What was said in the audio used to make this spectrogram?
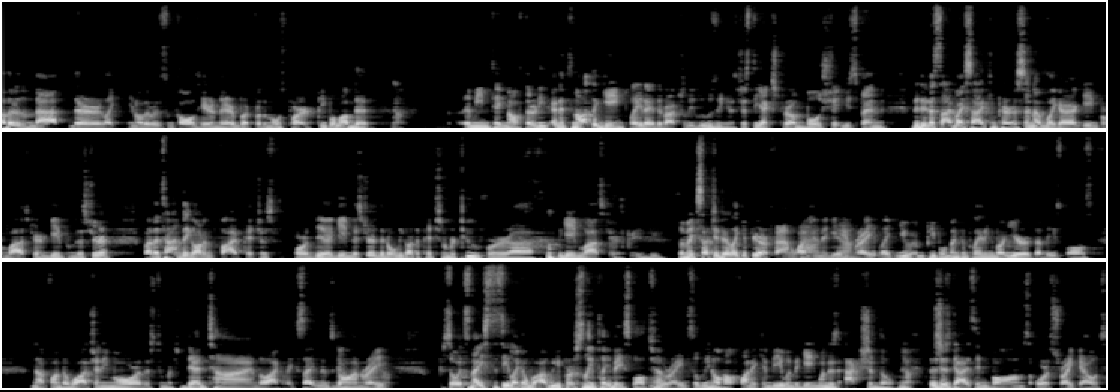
other than that, there like you know there was some calls here and there, but for the most part, people loved it. Yeah. I mean, taking off thirty, and it's not the gameplay that they're actually losing; it's just the extra bullshit you spend. They did a side by side comparison of like a game from last year and a game from this year. By the time they got in five pitches for the game this year, they'd only got to pitch number two for uh, the game last year. It's crazy. So it makes such a difference. Like if you're a fan watching the game, yeah. right? Like you, people have been complaining about years that baseball's not fun to watch anymore. There's too much dead time. The lack of excitement's Yeah. gone, right? So it's nice to see. Like a, we personally play baseball too, Yeah. right? So we know how fun it can be when the game when there's action though. Yeah. There's just guys hitting bombs or strikeouts.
